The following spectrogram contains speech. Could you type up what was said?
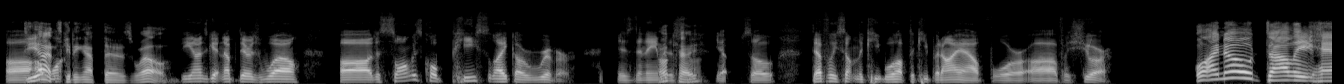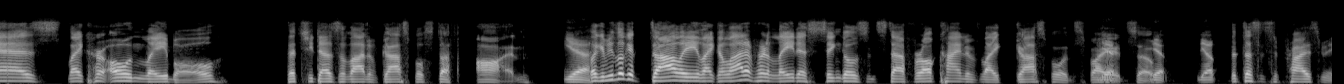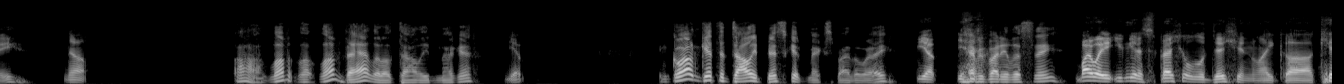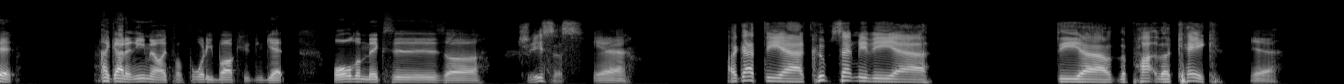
Uh, Dionne's want- getting up there as well. Dionne's getting up there as well. Uh, the song is called "Peace Like a River." Is the name of the song? Yep. So definitely something to keep. We'll have to keep an eye out for. Uh, for sure. Well, I know Dolly has like her own label that she does a lot of gospel stuff on. Yeah. Like if you look at Dolly, like a lot of her latest singles and stuff are all kind of like gospel inspired. So Yep. Yep. that doesn't surprise me. No. Oh, love it, love, love that little Dolly nugget. Yep. And go out and get the Dolly biscuit mix, by the way. Yep. Yeah. Everybody listening. By the way, you can get a special edition like uh kit. I got an email like for 40 bucks you can get all the mixes uh Jesus. yeah. I got the uh Coop sent me the uh the uh the pot the cake Yeah.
